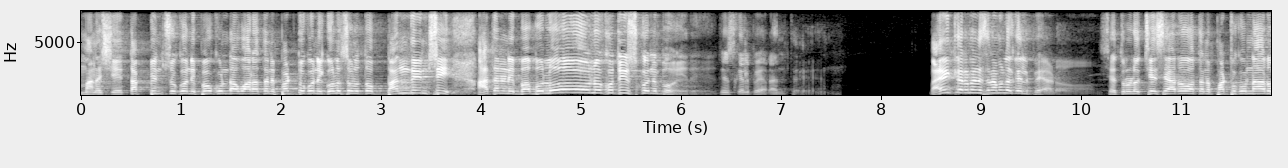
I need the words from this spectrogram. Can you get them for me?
మనిషి తప్పించుకొని పోకుండా వారు అతని పట్టుకొని గొలుసులతో బంధించి అతనిని బబులోనుకు తీసుకొని పోయేది తీసుకెళ్ళిపోయారు అంతే. భయంకరమైన శ్రమలోకి వెళ్ళిపోయాడు. శత్రువులు వచ్చేసారు అతను పట్టుకున్నారు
